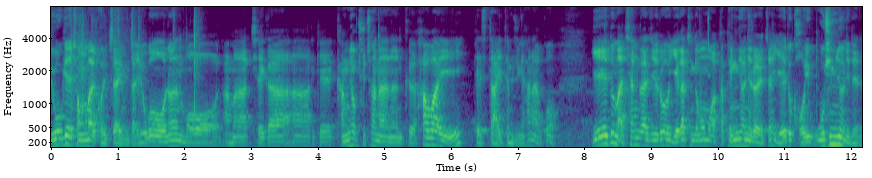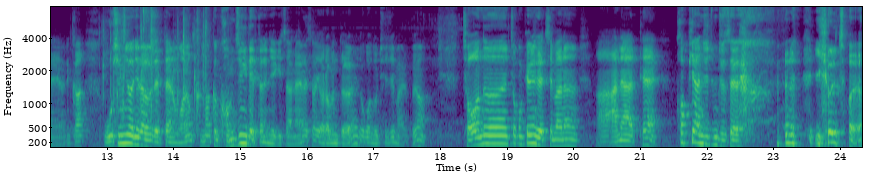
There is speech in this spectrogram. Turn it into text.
요게 정말 걸작입니다. 요거는 뭐 아마 제가 아, 이렇게 강력 추천하는 그 하와이 베스트 아이템 중에 하나고 얘도 마찬가지로 얘 같은 경우 뭐 아까 100년이라고 했잖아요. 얘도 거의 50년이 되네요. 그러니까 50년이라고 됐다는 거는 그만큼 검증이 됐다는 얘기잖아요. 그래서 여러분들 요거 놓치지 말고요. 저는 조금 표현이 됐지만은 아, 아내한테 커피 한 주 좀 주세요. 이걸 줘요.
